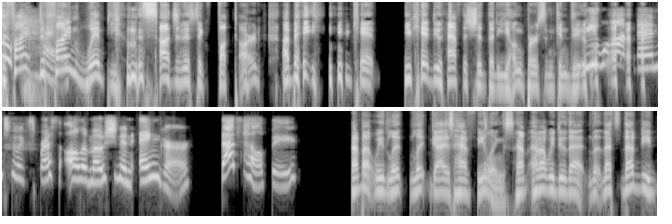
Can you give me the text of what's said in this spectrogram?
Oh, define Okay. define wimp, you misogynistic fucktard. I bet you can't you can't do half the shit that a young person can do. We want men to express all emotion and anger. That's healthy. How about we let let guys have feelings? How, how about we do that? That's that'd be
